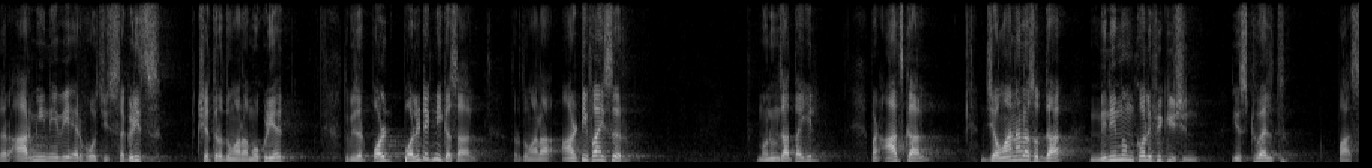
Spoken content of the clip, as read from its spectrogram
तर आर्मी नेव्ही एअरफोर्सची सगळीच क्षेत्र तुम्हाला मोकळी आहेत. तुम्ही जर पॉल पॉलिटेक्निक असाल तर तुम्हाला आर्टिफायसर म्हणून जाता येईल पण आजकाल जवानालासुद्धा minimum qualification is twelfth pass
